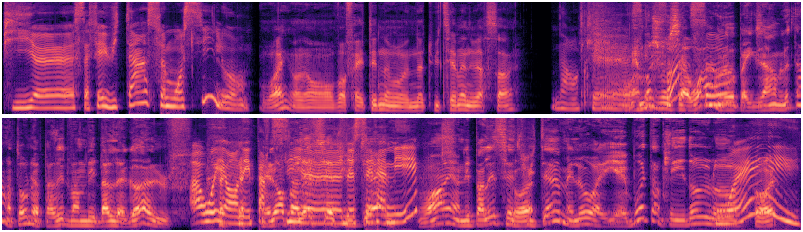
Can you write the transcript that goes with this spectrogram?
Puis euh, ça fait huit ans ce mois-ci, là. Oui, on, on va fêter no- notre huitième anniversaire. Donc. euh, Mais moi, je veux fun, savoir, là, par exemple, là, tantôt, on a parlé de vendre des balles de golf. Ah oui, on est parti là, on parlait de, euh, 7, de céramique. Oui, on est parlé de 7-8 Ouais. ans, mais là, il y a un bout entre les deux. Là. Oui. Ouais.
